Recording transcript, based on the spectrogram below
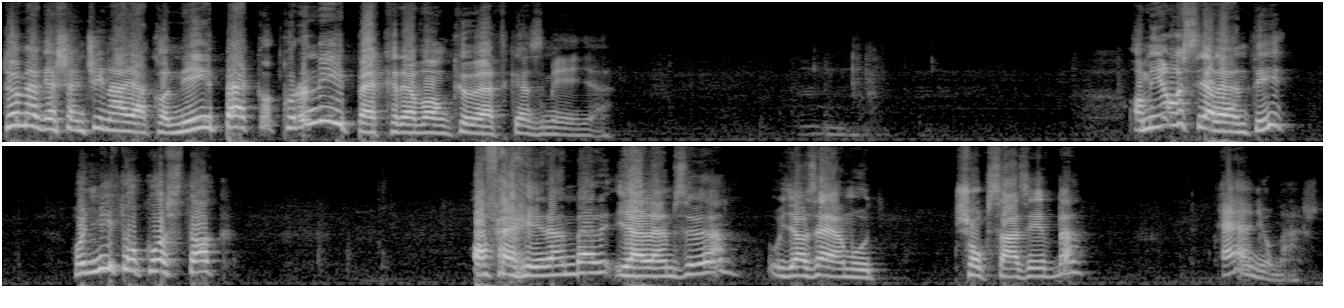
tömegesen csinálják a népek akkor a népekre van következménye. Ami azt jelenti hogy mit okoztak a fehér ember jellemzően ugye az elmúlt sok száz évben elnyomást.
